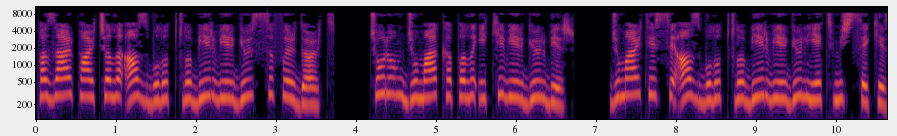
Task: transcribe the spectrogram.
Pazar parçalı az bulutlu 1,04. Çorum Cuma kapalı 2,1. Cumartesi az bulutlu 1,78.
